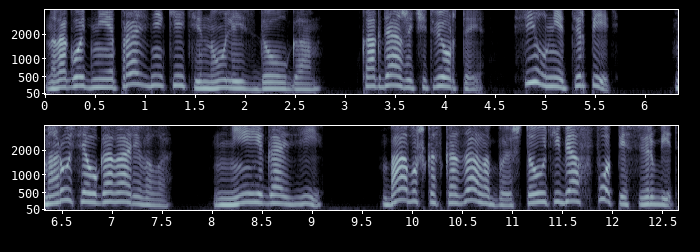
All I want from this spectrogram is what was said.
Новогодние праздники тянулись долго. Когда же четвертое? Сил нет терпеть. Маруся уговаривала. «Не ягози. Бабушка сказала бы, что у тебя в попе свербит,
